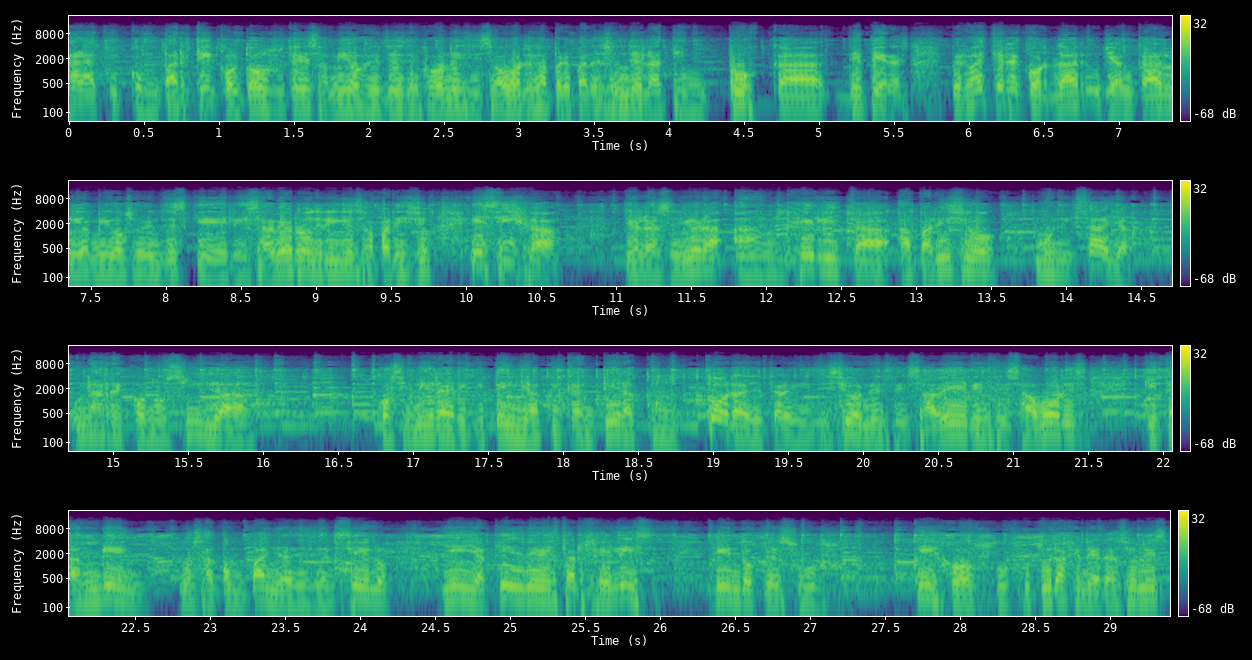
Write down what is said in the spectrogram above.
para que compartir con todos ustedes, amigos, gente de Fogones y Sabores, la preparación de la timpusca de peras. Pero hay que recordar, Giancarlo y amigos oyentes, que Elizabeth Rodríguez Aparicio es hija de la señora Angélica Aparicio Munizaya, una reconocida cocinera arequipeña, picantera, cultora de tradiciones, de saberes, de sabores, que también nos acompaña desde el cielo y ella que debe estar feliz viendo que sus hijos, sus futuras generaciones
